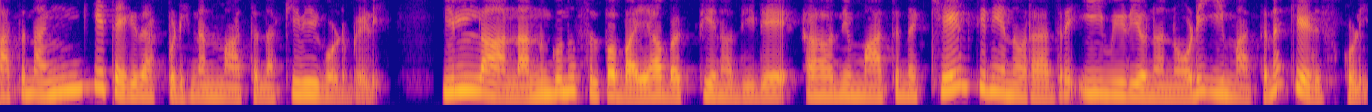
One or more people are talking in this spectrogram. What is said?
ಮಾತನ್ನು ಹಂಗೆ ತೆಗೆದಾಕ್ಬಿಡಿ ನನ್ನ ಮಾತನ್ನು, ಕಿವಿಗೊಡಬೇಡಿ. ಇಲ್ಲ ನನಗೂ ಸ್ವಲ್ಪ ಭಯ ಭಕ್ತಿ ಅನ್ನೋದಿದೆ ನಿಮ್ಮ ಮಾತನ್ನು ಕೇಳ್ತೀನಿ ಅನ್ನೋರಾದರೆ ಈ ವಿಡಿಯೋನ ನೋಡಿ ಈ ಮಾತನ್ನು ಕೇಳಿಸ್ಕೊಳ್ಳಿ,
